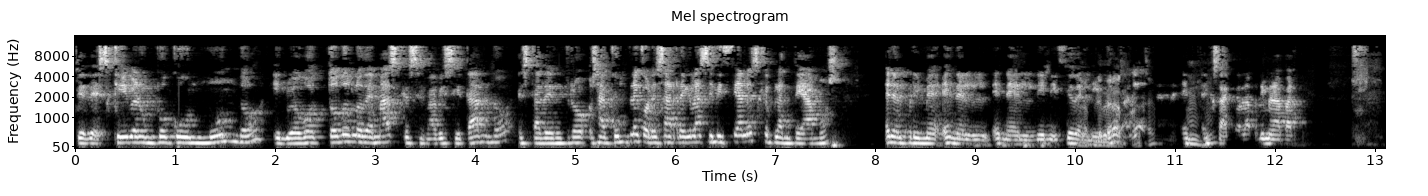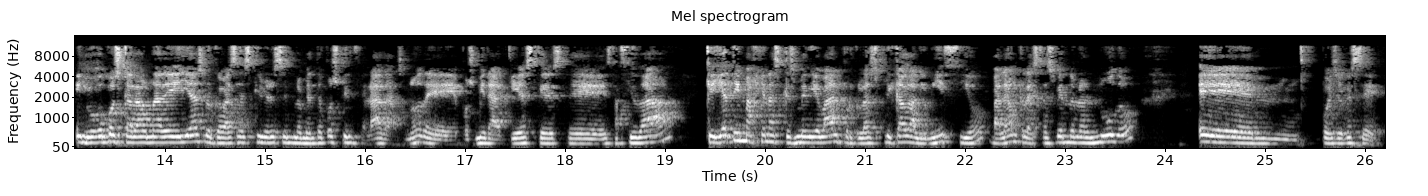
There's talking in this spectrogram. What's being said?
te describen un poco un mundo y luego todo lo demás que se va visitando está dentro, o sea, cumple con esas reglas iniciales que planteamos en el primer, en el, en el inicio del libro. Exacto, la primera parte. Y luego, pues cada una de ellas lo que vas a escribir es simplemente pues pinceladas, ¿no? De, pues mira, aquí es que es esta ciudad, que ya te imaginas que es medieval porque lo has explicado al inicio, ¿vale? Aunque la estés viendo en el nudo, eh, pues yo qué sé,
